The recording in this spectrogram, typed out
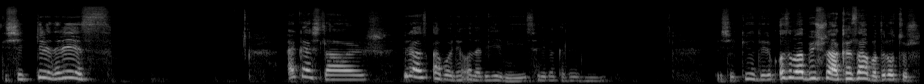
Teşekkür ederiz. Arkadaşlar biraz abone olabilir miyiz? Hadi bakalım. Teşekkür ederim. O zaman Büşra kazanmadır otur.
